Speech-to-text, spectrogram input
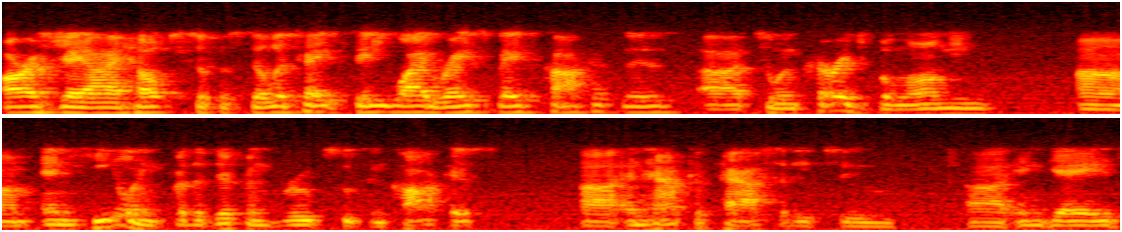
RSJI helps to facilitate citywide race-based caucuses uh, to encourage belonging um, and healing for the different groups who can caucus uh, and have capacity to uh, engage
